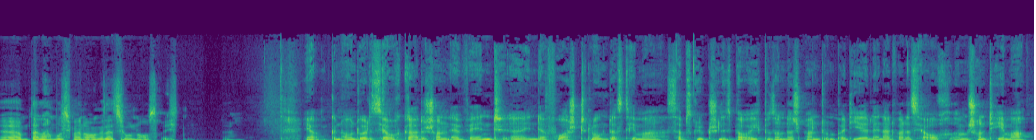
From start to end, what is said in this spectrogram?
Ähm, danach muss ich meine Organisation ausrichten. Ja, genau. Und du hattest ja auch gerade schon erwähnt äh, in der Vorstellung, das Thema Subscription ist bei euch besonders spannend und bei dir, Lennart, war das ja auch ähm, schon Thema.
